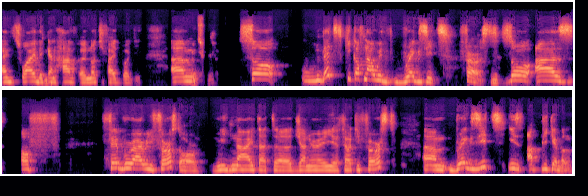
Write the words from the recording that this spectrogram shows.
and it's why they mm. can have a notified body. Um, so let's kick off now with Brexit 1st mm-hmm. So, as of February 1st or midnight at uh, January 31st, um, Brexit is applicable.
